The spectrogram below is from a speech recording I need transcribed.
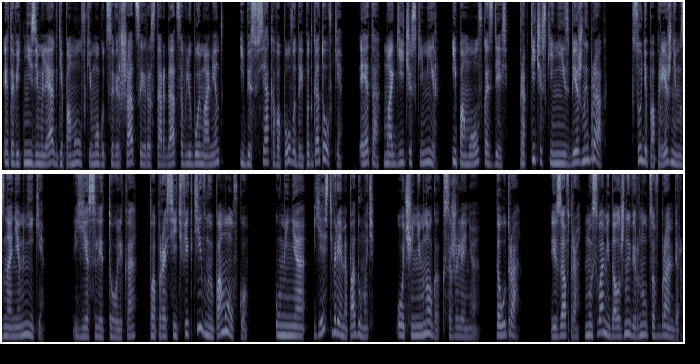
Это ведь не земля, где помолвки могут совершаться и расторгаться в любой момент и без всякого повода и подготовки. Это магический мир, и помолвка здесь практически неизбежный брак, судя по прежним знаниям Ники. Если только попросить фиктивную помолвку. У меня есть время подумать?» Очень немного, к сожалению. До утра. И завтра мы с вами должны вернуться в Брамбер,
